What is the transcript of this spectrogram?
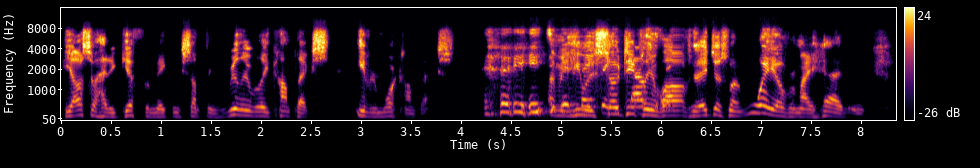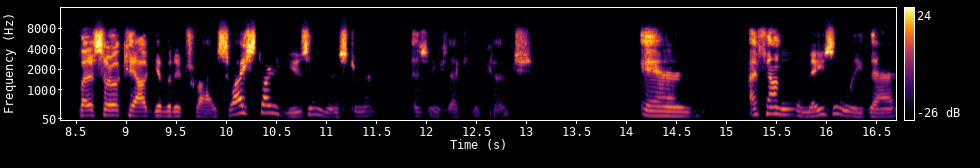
He also had a gift for making something really, really complex even more complex. I mean, he was so deeply involved, they just went way over my head. And, but I said, okay, I'll give it a try. So I started using the instrument as an executive coach. And I found amazingly that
